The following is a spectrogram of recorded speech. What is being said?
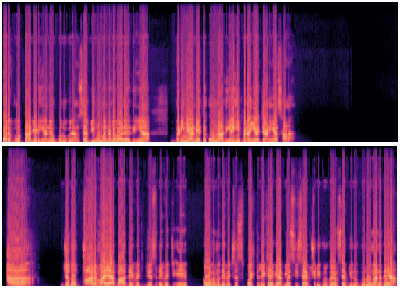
ਪਰ ਵੋਟਾਂ ਜਿਹੜੀਆਂ ਨੇ ਉਹ ਗੁਰੂ ਗ੍ਰੰਥ ਸਾਹਿਬ ਜੀ ਨੂੰ ਮੰਨਣ ਵਾਲੇ ਦੀਆਂ ਬਣੀਆਂ ਨੇ ਤੇ ਉਹਨਾਂ ਦੀਆਂ ਹੀ ਬਣਾਈਆਂ ਜਾਣੀਆਂ ਸਨ। ਹਾਂ, ਜਦੋਂ ਫਾਰਮ ਆਇਆ ਬਾਅਦ ਦੇ ਵਿੱਚ, ਜਿਸ ਦੇ ਵਿੱਚ ਇਹ ਕਾਲਮ ਦੇ ਵਿੱਚ ਸਪਸ਼ਟ ਲਿਖਿਆ ਗਿਆ ਵੀ ਅਸੀਂ ਸਾਹਿਬ ਸ੍ਰੀ ਗੁਰੂ ਗ੍ਰੰਥ ਸਾਹਿਬ ਜੀ ਨੂੰ ਗੁਰੂ ਮੰਨਦੇ ਹਾਂ।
